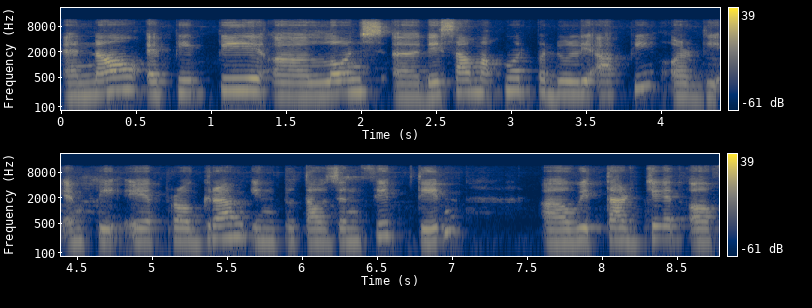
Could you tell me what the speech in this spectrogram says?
And now APP uh, launched uh, Desa Makmur Peduli Api or the MPA program in 2015 uh, with target of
